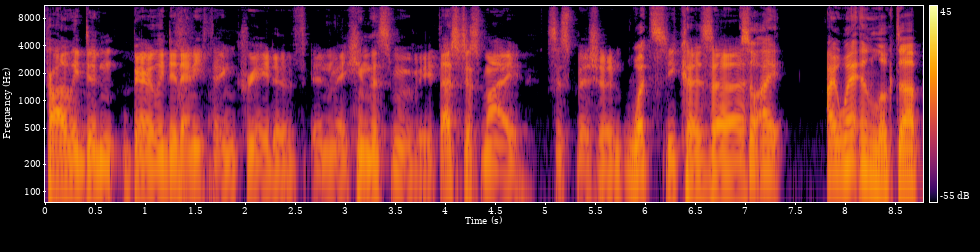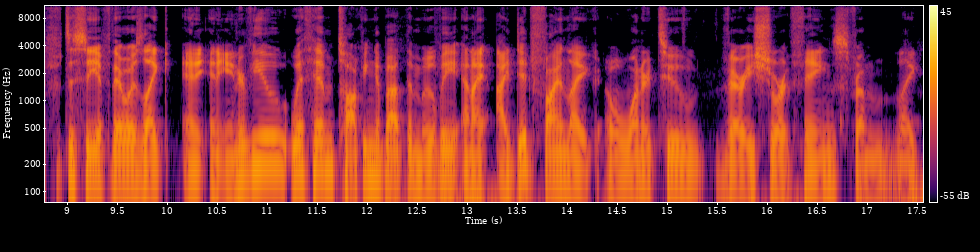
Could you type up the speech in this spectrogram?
probably didn't, barely did anything creative in making this movie. That's just my suspicion. What's Because, uh, so I I went and looked up to see if there was like an, an interview with him talking about the movie, and I I did find like a one or two very short things from like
